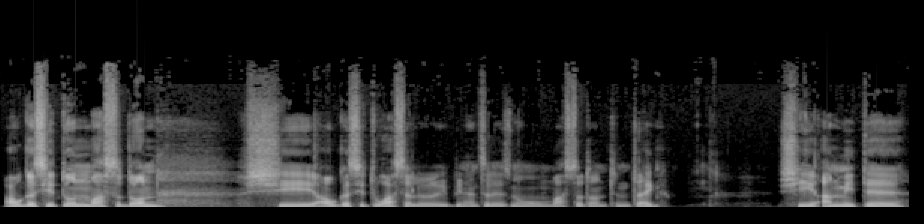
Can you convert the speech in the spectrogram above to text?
Au găsit un mastodon și au găsit oasele lui, bineînțeles, nu mastodon întreg, și anumite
